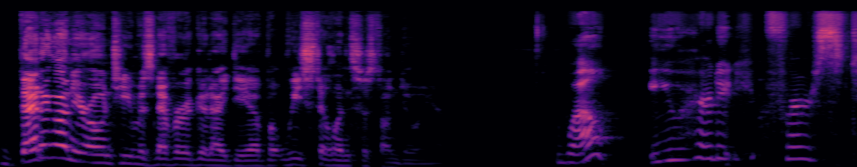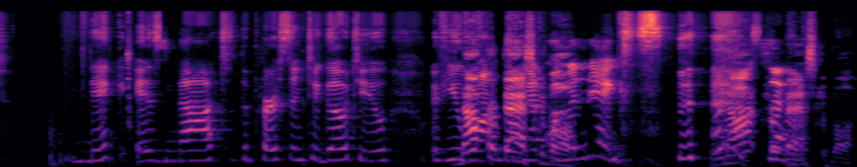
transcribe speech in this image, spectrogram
betting on your own team is never a good idea, but we still insist on doing it. Well, you heard it first. Nick is not the person to go to if you Not want for basketball. to bet on the Knicks. Not for So- basketball.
